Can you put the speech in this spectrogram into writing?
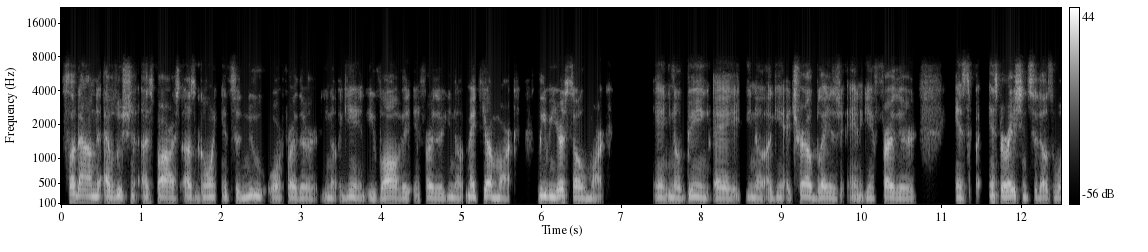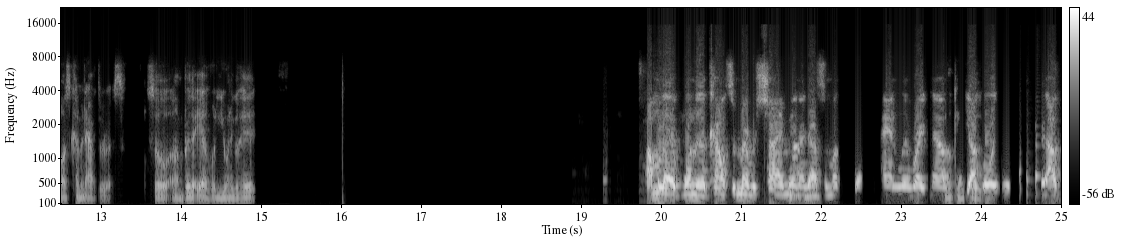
slow down the evolution as far as us going into new or further, you know, again, evolve it and further, you know, make your mark, leaving your soul mark and you know being a you know again a trailblazer and again further insp- inspiration to those ones coming after us. So um brother Elvo, do you want to go ahead? I'm gonna let one of the council members chime in. I got some other handling right now. Okay y'all cool. go ahead. I'll,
